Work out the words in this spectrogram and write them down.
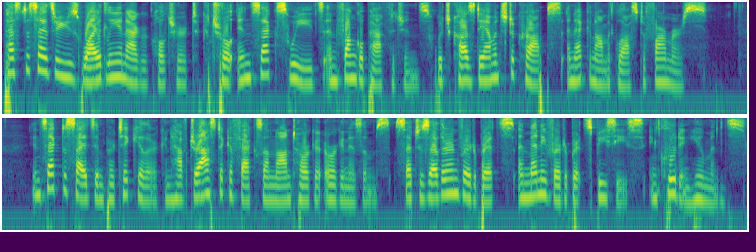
Pesticides are used widely in agriculture to control insects, weeds, and fungal pathogens, which cause damage to crops and economic loss to farmers. Insecticides in particular can have drastic effects on non-target organisms, such as other invertebrates and many vertebrate species, including humans.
